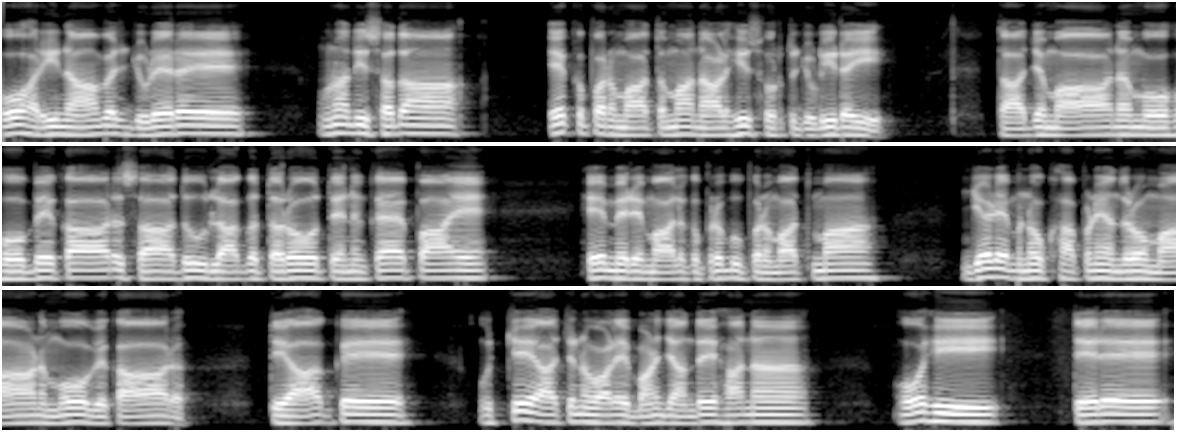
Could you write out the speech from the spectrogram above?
ਉਹ ਹਰੀ ਨਾਮ ਵਿੱਚ ਜੁੜੇ ਰਹੇ। ਉਹਨਾਂ ਦੀ ਸਦਾ ਇੱਕ ਪਰਮਾਤਮਾ ਨਾਲ ਹੀ ਸੁਰਤ ਜੁੜੀ ਰਹੀ। ਤਜਮਾਨ ਮੋਹ ਬੇਕਾਰ, ਸਾਧੂ ਲਗ ਤਰੋ ਤਿਨ ਕਹਿ ਪਾਏ। हे ਮੇਰੇ ਮਾਲਕ ਪ੍ਰਭੂ ਪਰਮਾਤਮਾ, ਜਿਹੜੇ ਮਨੁੱਖ ਆਪਣੇ ਅੰਦਰੋਂ ਮਾਨ ਮੋਹ, ਵਿਕਾਰ, ਤਿਆਗ ਕੇ ਉੱਚੇ ਆਚਨ ਵਾਲੇ ਬਣ ਜਾਂਦੇ ਹਨ, ਉਹੀ ਤੇਰੇ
